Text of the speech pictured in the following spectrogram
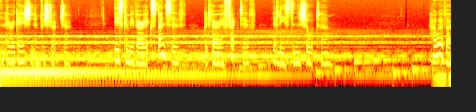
and irrigation infrastructure. These can be very expensive, but very effective, at least in the short term. However,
